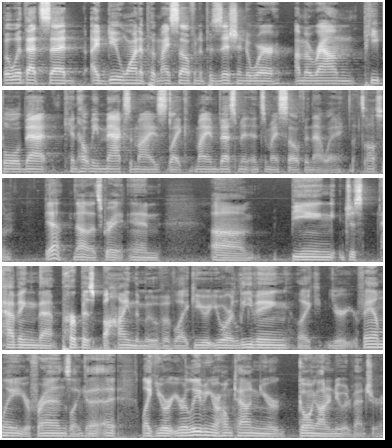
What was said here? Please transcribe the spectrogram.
But with that said, I do want to put myself in a position to where I'm around people that can help me maximize like my investment into myself in that way. That's awesome. Yeah, no, that's great. And um, being just having that purpose behind the move of like you you are leaving like your your family, your friends, like uh, uh, like you're you're leaving your hometown and you're going on a new adventure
